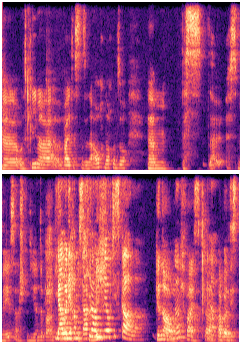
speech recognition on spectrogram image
äh, und Klima im weitesten Sinne auch noch und so, ähm, das, da ist Mails an Studierende beantworten. ja, aber die haben, ist dafür haben mich- sie auch die Skala. Genau, Ne? ich weiß, klar. Ja. Aber dies,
